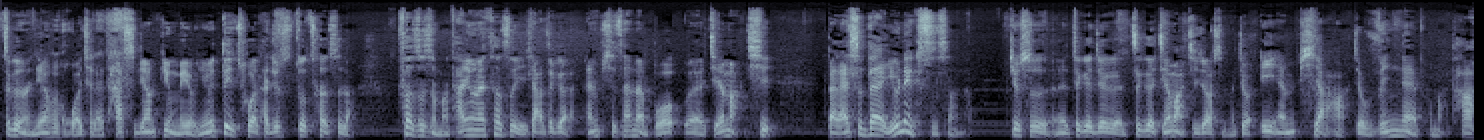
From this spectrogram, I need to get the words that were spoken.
这个软件会火起来，它实际上并没有，因为最初它就是做测试的，测试什么？它用来测试一下这个 MP3 的博呃解码器，本来是在 Unix 上的，就是呃这个这个这个解码器叫什么叫 AMP 啊哈，叫 Winamp 嘛，它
